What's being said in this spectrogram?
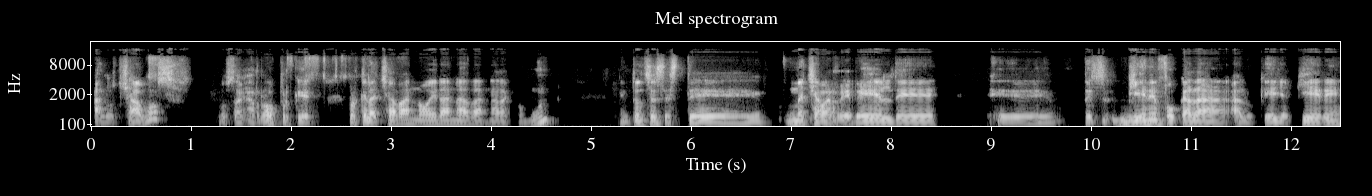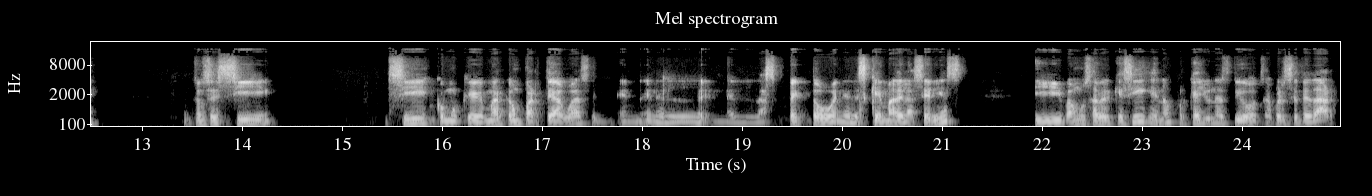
a los chavos, los agarró porque, porque la chava no era nada, nada común. Entonces, este, una chava rebelde, eh, pues, bien enfocada a lo que ella quiere. Entonces, sí, sí, como que marca un parteaguas en, en, en, el, en el aspecto o en el esquema de las series. Y vamos a ver qué sigue, ¿no? Porque hay unas, digo, acuérdense de Dark,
